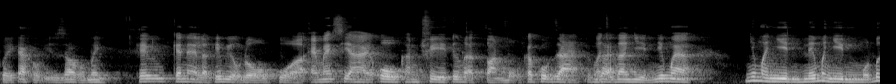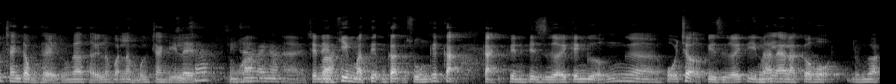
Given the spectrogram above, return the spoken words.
với cả khẩu vị rủi ro của mình cái cái này là cái biểu đồ của MSCI All Country tức là toàn bộ các quốc gia Đúng mà rồi. chúng ta nhìn nhưng mà nhưng mà nhìn nếu mà nhìn một bức tranh tổng thể chúng ta thấy là vẫn là bức tranh đi chính lên xác, chính xác anh ạ. À, cho nên vâng. khi mà tiệm cận xuống cái cạnh cạnh bên phía dưới cái ngưỡng uh, hỗ trợ phía dưới thì vâng. nó lại là cơ hội đúng rồi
